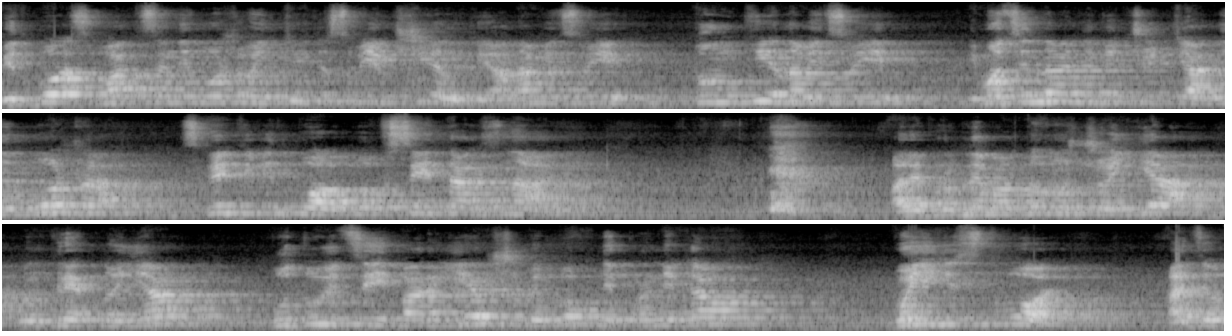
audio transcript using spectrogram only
від Бога сховатися не тільки свої вчинки, а навіть свої думки, навіть свої емоціональні відчуття не можна скрити від Бога, бо все і так знає. Але проблема в тому, що я, конкретно я, будую цей бар'єр, щоб Бог не проникав в моє єство. А це,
